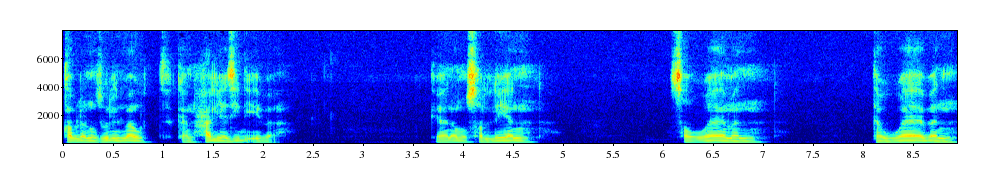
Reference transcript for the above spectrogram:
قبل نزول الموت كان حال يزيد إيه بقى؟ كان مصليا صواما توابا.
